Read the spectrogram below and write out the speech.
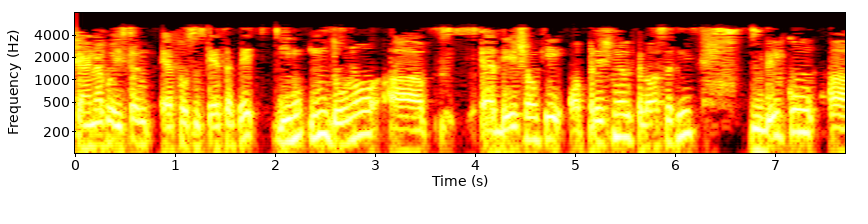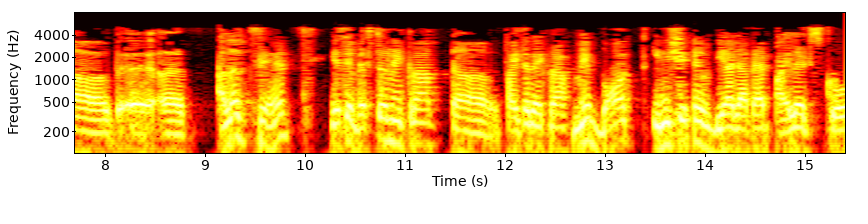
चाइना को ईस्टर्न एयरफोर्सेस कह सकते हैं इन इन दोनों आ, देशों की ऑपरेशनल फिलोसफी बिल्कुल आ, आ, अलग से है। जैसे वेस्टर्न एयरक्राफ्ट फाइटर एयरक्राफ्ट में बहुत इनिशिएटिव दिया जाता है पायलट्स को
